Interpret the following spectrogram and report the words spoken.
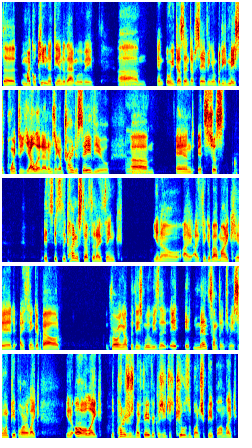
the Michael Keaton at the end of that movie. Um, Mhm. and oh, he does end up saving him, but he makes a point to yell it at him. He's like, I'm trying to save you. Um, and it's just, it's, it's the kind of stuff that I think, you know, I, I think about my kid. I think about growing up with these movies that it, it meant something to me. So when people are like, you know, oh, like the Punisher's my favorite because he just kills a bunch of people. I'm like,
